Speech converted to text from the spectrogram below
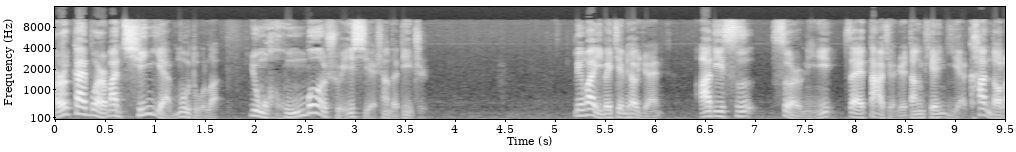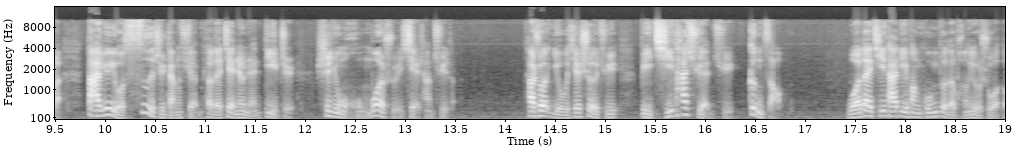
而盖布尔曼亲眼目睹了用红墨水写上的地址。另外一位监票员阿迪斯·瑟尔尼在大选日当天也看到了大约有四十张选票的见证人地址是用红墨水写上去的。他说，有些社区比其他选区更糟。我在其他地方工作的朋友说，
